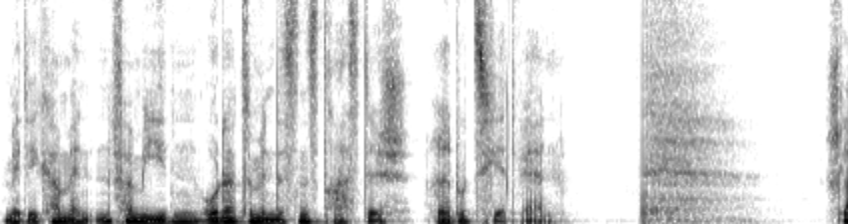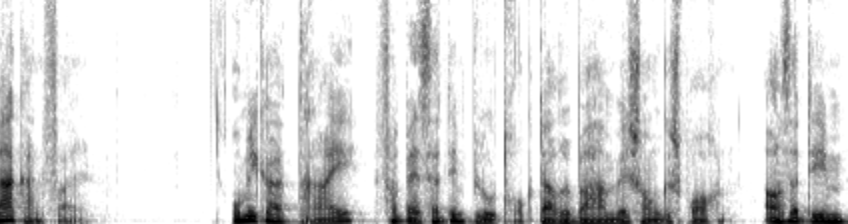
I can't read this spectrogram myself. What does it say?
Medikamenten vermieden oder zumindest drastisch reduziert werden. Schlaganfall. Omega-3 verbessert den Blutdruck, darüber haben wir schon gesprochen. Außerdem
